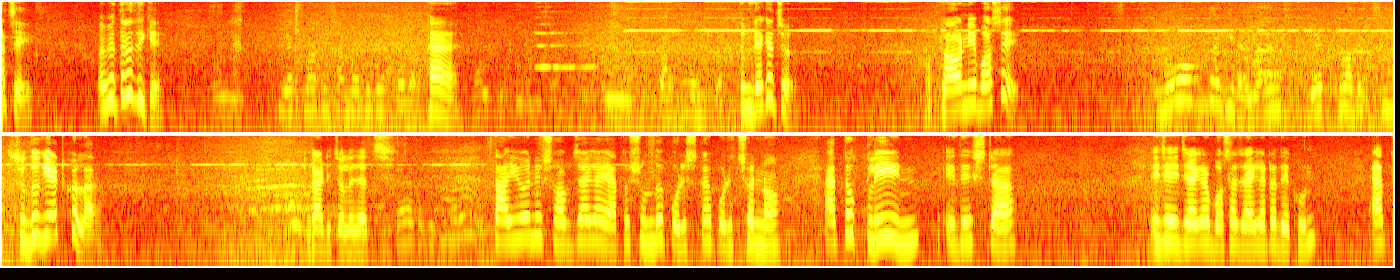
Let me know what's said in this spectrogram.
আছে। ওই ভেতরের দিকে পিএস মাঠের সামনে দিকে একটা না, হ্যাঁ। তুমি দেখেছ? ফ্লাওয়ার নিয়ে বসে? শুধু গেট খোলা? গাড়ি চলে যাচ্ছে। তাইওয়ানে সব জায়গায় এত সুন্দর পরিষ্কার পরিচ্ছন্ন এত ক্লিন এই দেশটা। এই যে এই জায়গার বসা জায়গাটা দেখুন এত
